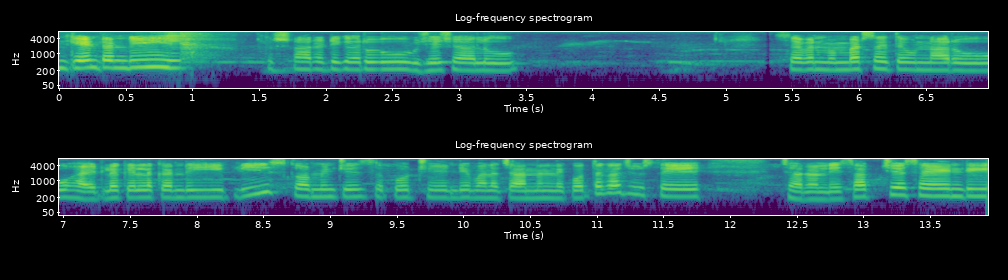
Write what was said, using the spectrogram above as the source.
ఇంకేంటండి? కృష్ణారెడ్డి గారు విశేషాలు? సెవెన్ మెంబర్స్ అయితే ఉన్నారు. హైట్లోకి వెళ్ళకండి. ప్లీజ్ కామెంట్ చేసి సపోర్ట్ చేయండి. మన ఛానల్ని కొత్తగా చూస్తే ఛానల్ని సబ్ చేసేయండి.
